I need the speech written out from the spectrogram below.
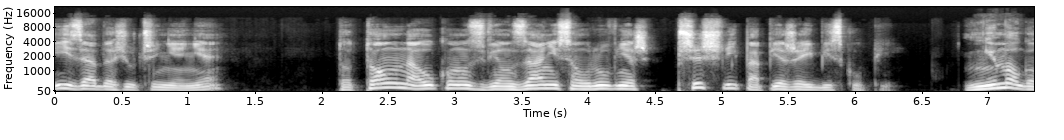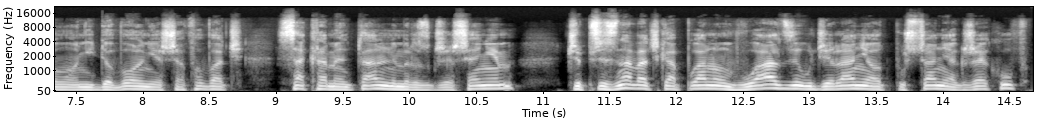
i zadośćuczynienie, to tą nauką związani są również przyszli papieże i biskupi. Nie mogą oni dowolnie szafować sakramentalnym rozgrzeszeniem, czy przyznawać kapłanom władzy udzielania odpuszczania grzechów,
